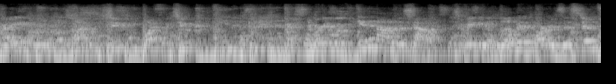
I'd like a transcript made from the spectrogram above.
right? One, two, one, two. Okay, and we're gonna move in and out of the saddle. So maybe a little bit more resistance.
